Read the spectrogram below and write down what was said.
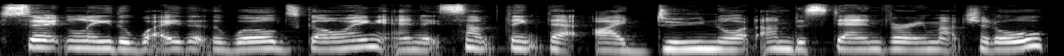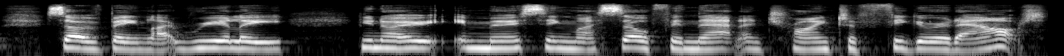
certainly the way that the world's going, and it's something that I do not understand very much at all. So I've been like really, you know, immersing myself in that and trying to figure it out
